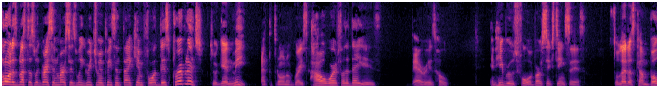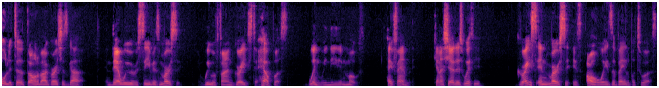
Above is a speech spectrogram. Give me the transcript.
Lord has blessed us with grace and mercy as we greet you in peace and thank Him for this privilege to again meet at the throne of grace. Our word for the day is there is hope. In Hebrews 4, verse 16 says, So let us come boldly to the throne of our gracious God, and there we will receive His mercy, and we will find grace to help us when we need it most. Hey, family, can I share this with you? Grace and mercy is always available to us.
